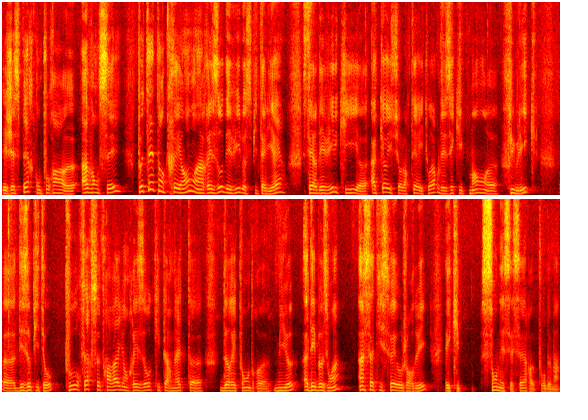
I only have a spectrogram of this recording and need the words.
Et j'espère qu'on pourra euh, avancer, peut-être en créant un réseau des villes hospitalières, c'est-à-dire des villes qui accueillent sur leur territoire des équipements publics, des hôpitaux, pour faire ce travail en réseau qui permette de répondre mieux à des besoins insatisfaits aujourd'hui et qui sont nécessaires pour demain.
